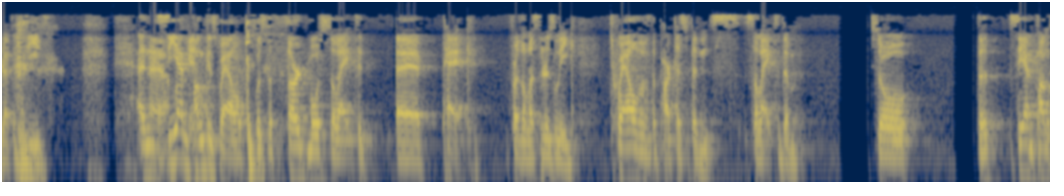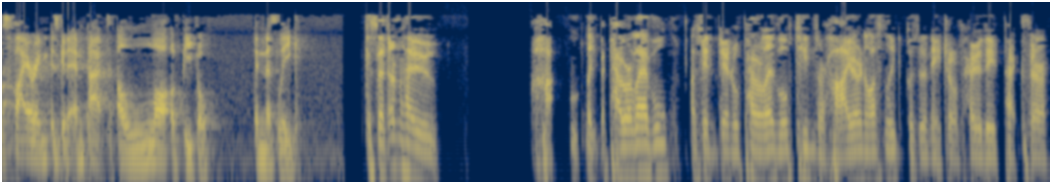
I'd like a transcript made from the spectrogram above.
Rip. Rip indeed. And Uh, CM okay. Punk as well was the third most selected uh, pick for the Listeners League. Twelve of the participants selected him. So the CM Punk's firing is going to impact a lot of people in this league. Considering how, ha, like the power level, I say the general power level of teams are higher in the Listeners League because of the nature of how they pick their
